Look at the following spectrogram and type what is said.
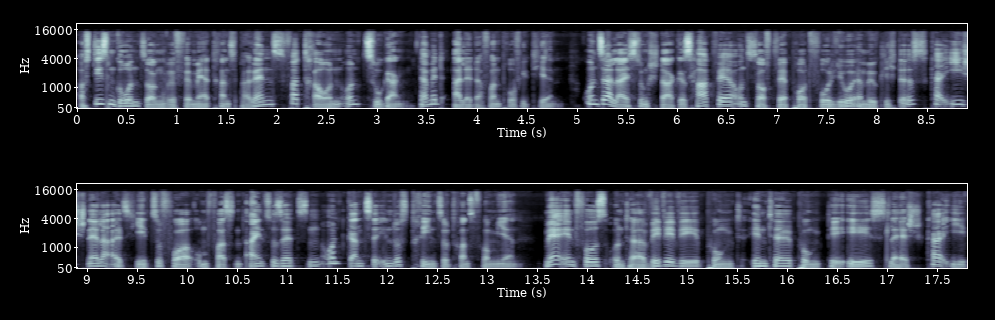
Aus diesem Grund sorgen wir für mehr Transparenz, Vertrauen und Zugang, damit alle davon profitieren. Unser leistungsstarkes Hardware- und Softwareportfolio ermöglicht es, KI schneller als je zuvor umfassend einzusetzen und ganze Industrien zu transformieren. Mehr Infos unter www.intel.de/ki.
